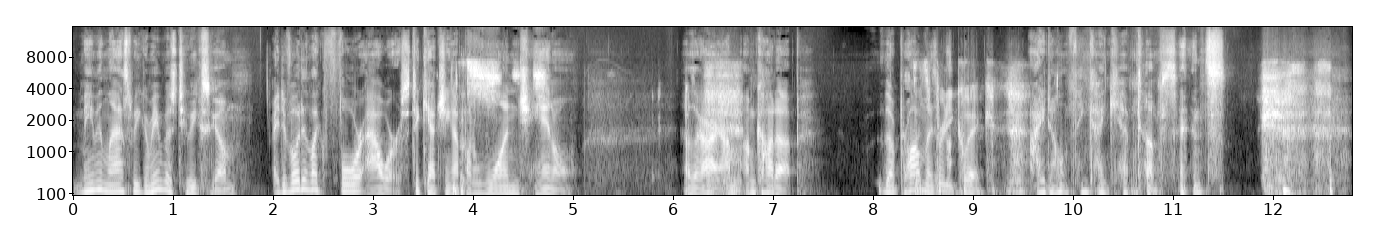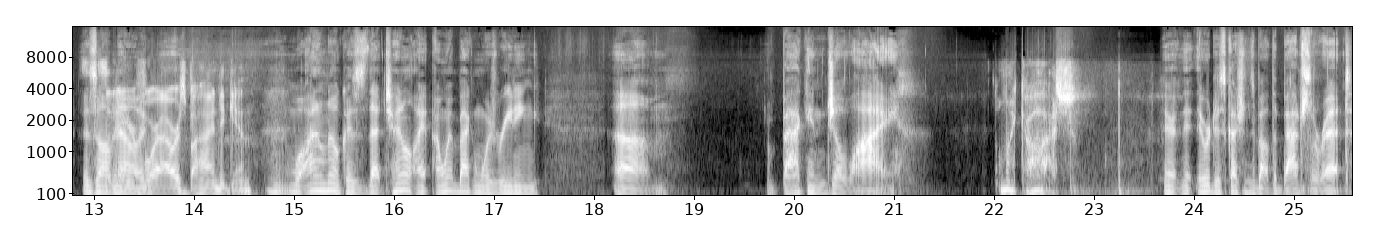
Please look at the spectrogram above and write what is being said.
maybe last week or maybe it was two weeks ago. I devoted like four hours to catching up on one channel. I was like, all right, I'm I'm caught up. The problem That's is pretty quick. I don't think I kept up since. so now you're four hours behind again. well, I don't know because that channel I, I went back and was reading, um, back in July. Oh my gosh. There there were discussions about the Bachelorette.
